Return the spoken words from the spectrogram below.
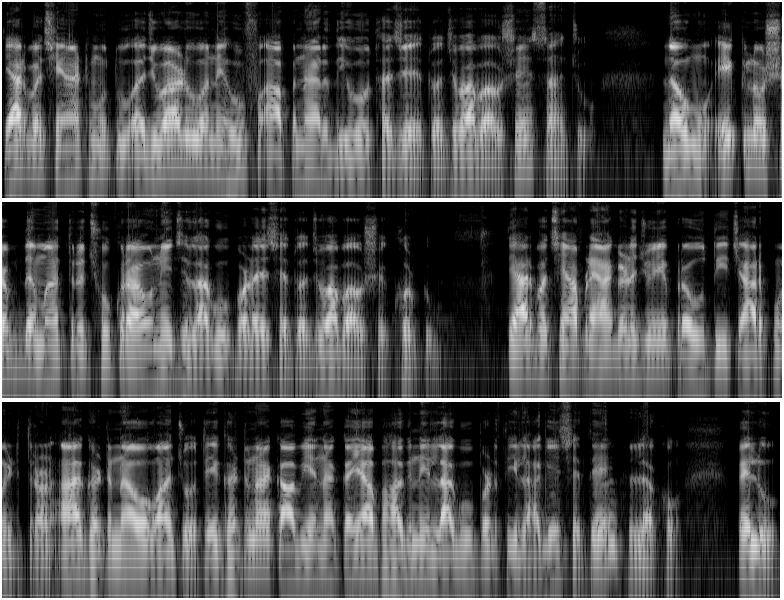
ત્યાર પછી આઠમું, તું અજવાળું અને હૂફ આપનાર દીવો થજે. તો જવાબ આવશે સાચું. નવમું, એકલો શબ્દ માત્ર છોકરાઓને જ લાગુ પડે છે. તો જવાબ આવશે ખોટું. ત્યાર પછી આપણે આગળ જોઈએ પ્રવૃત્તિ ચાર પોઈન્ટ ત્રણ. આ ઘટનાઓ વાંચો. તે ઘટના કાવ્યના કયા ભાગને લાગુ પડતી લાગે છે તે લખો. પહેલું,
